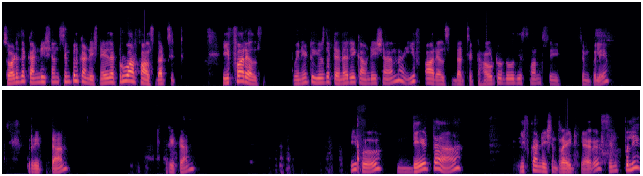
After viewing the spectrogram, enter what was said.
So what is the condition? Simple condition either true or false that's it. If or else we need to use the ternary condition if or else that's it. How to do this one? See simply return return. If data if condition right here simply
